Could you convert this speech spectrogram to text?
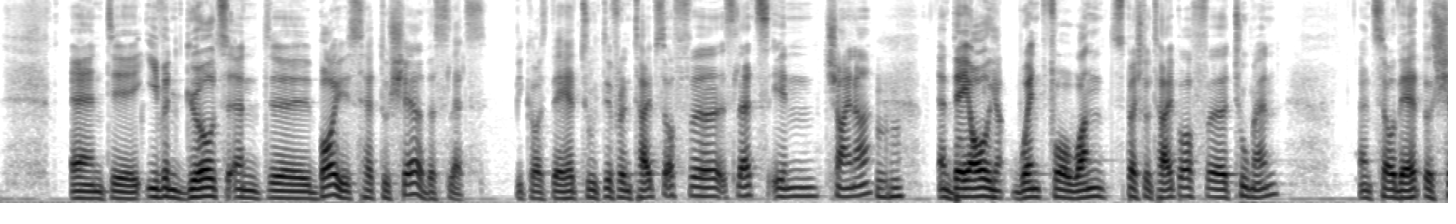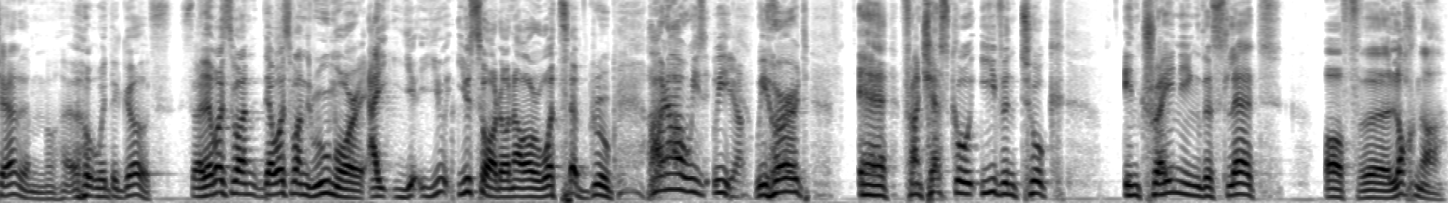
and uh, even girls and uh, boys had to share the sleds because they had two different types of uh, sleds in China, mm-hmm. and they all yep. went for one special type of uh, two men, and so they had to share them uh, with the girls. So there was one there was one rumor. I you you saw it on our WhatsApp group. Oh no, we we yeah. we heard uh, Francesco even took in training the sled of uh, Lochner.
